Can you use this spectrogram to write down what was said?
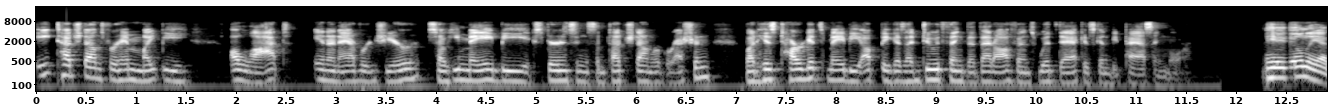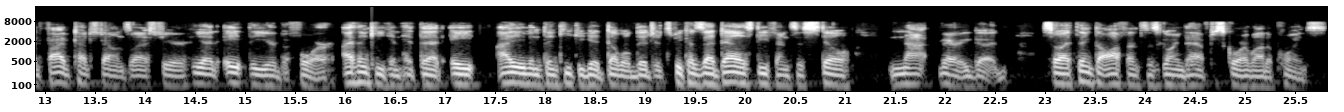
Eight touchdowns for him might be a lot in an average year, so he may be experiencing some touchdown regression, but his targets may be up because I do think that that offense with Dak is going to be passing more. He only had five touchdowns last year. He had eight the year before. I think he can hit that eight. I even think he could get double digits because that Dallas defense is still not very good. So I think the offense is going to have to score a lot of points.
